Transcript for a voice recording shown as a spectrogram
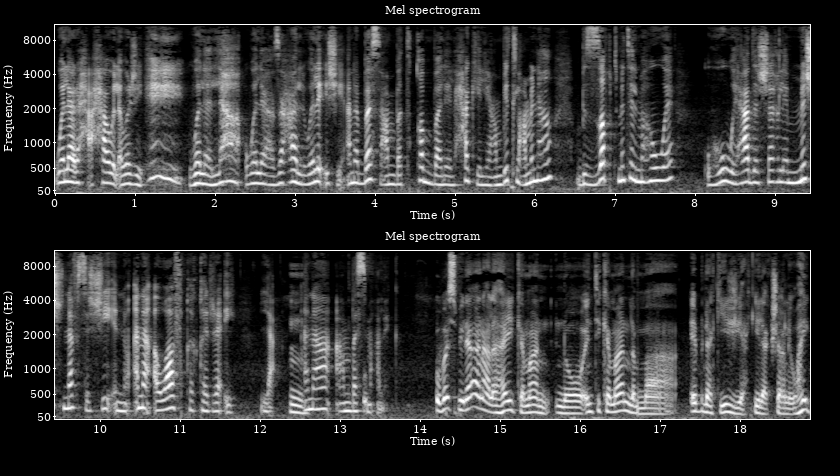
ولا رح أحاول أورجي ولا لا ولا زعل ولا إشي. أنا بس عم بتقبل الحكي اللي عم بيطلع منها بالضبط مثل ما هو وهو هذا الشغلة مش نفس الشيء إنه أنا أوافقك الرأي. لا م. أنا عم بسمع لك. وبس بناء على هي كمان إنه أنت كمان لما ابنك يجي يحكي لك شغلة وهي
